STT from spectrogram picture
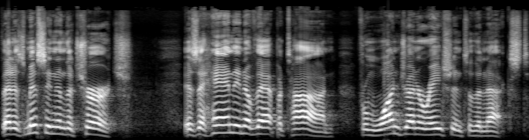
that is missing in the church is the handing of that baton from one generation to the next.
